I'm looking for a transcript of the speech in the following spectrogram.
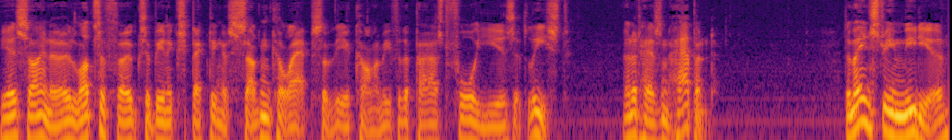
Yes, I know, lots of folks have been expecting a sudden collapse of the economy for the past four years at least, and it hasn't happened. The mainstream media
